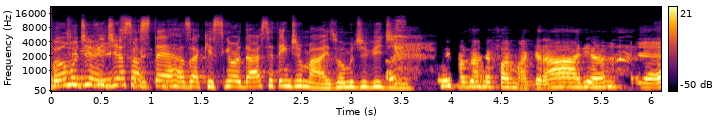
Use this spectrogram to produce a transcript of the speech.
Vamos dividir isso essas terras aqui. Senhor Darcy tem demais, vamos dividir. Tem que fazer uma reforma agrária. É.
